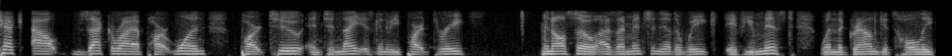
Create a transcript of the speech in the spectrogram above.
check out Zechariah Part 1, Part 2, and tonight is going to be Part 3. And also, as I mentioned the other week, if you missed when the ground gets holy,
